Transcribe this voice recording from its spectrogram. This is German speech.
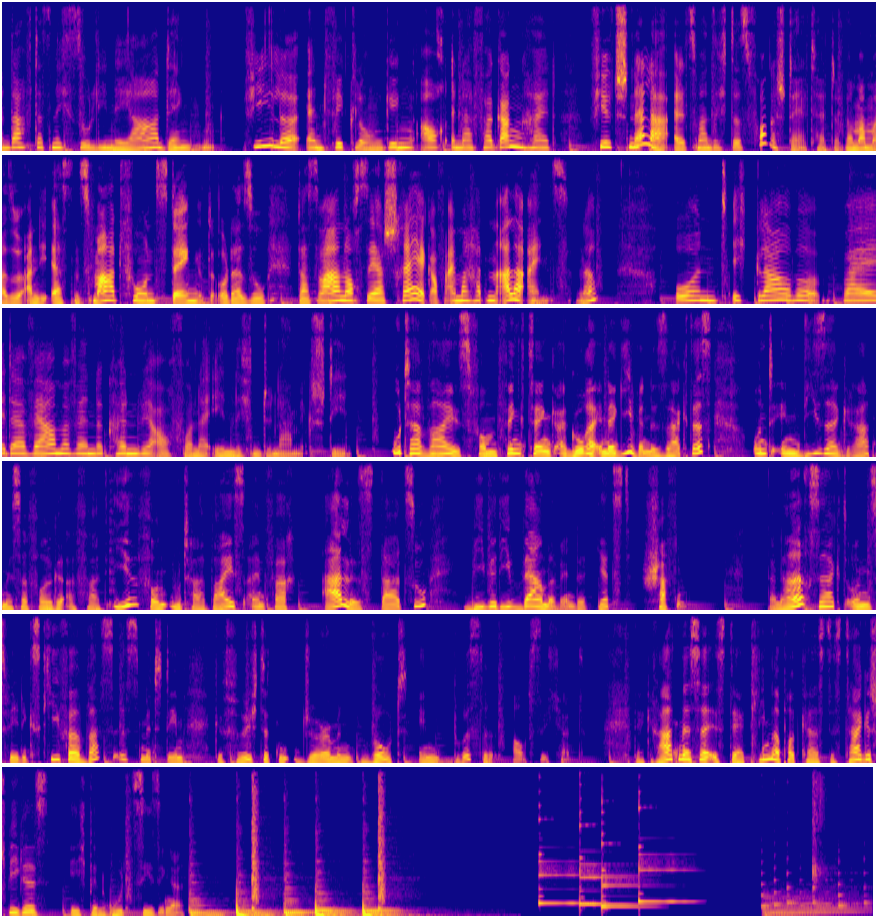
Man darf das nicht so linear denken. Viele Entwicklungen gingen auch in der Vergangenheit viel schneller, als man sich das vorgestellt hätte. Wenn man mal so an die ersten Smartphones denkt oder so, das war noch sehr schräg. Auf einmal hatten alle eins. Ne? Und ich glaube, bei der Wärmewende können wir auch vor einer ähnlichen Dynamik stehen. Uta Weiß vom Think Tank Agora Energiewende sagt das. Und in dieser Gradmesserfolge erfahrt ihr von Uta Weiß einfach alles dazu, wie wir die Wärmewende jetzt schaffen. Danach sagt uns Felix Kiefer, was es mit dem gefürchteten German Vote in Brüssel auf sich hat. Der Gradmesser ist der Klimapodcast des Tagesspiegels. Ich bin Ruth Ziesinger.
